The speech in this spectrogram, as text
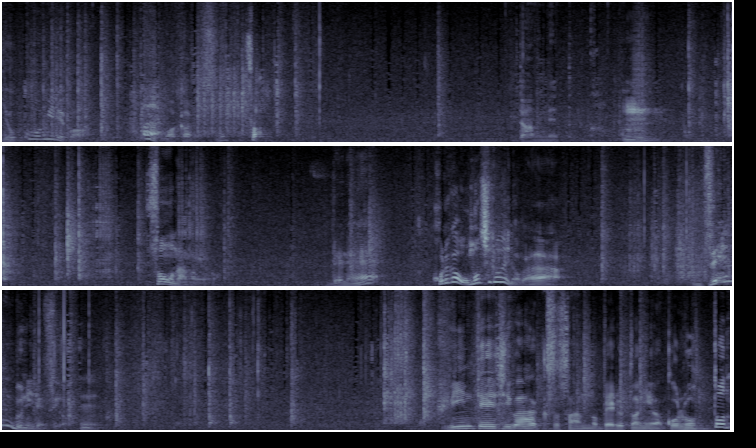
横を見ればうん、わかるんですね。そう。断面というか。うん。そうなのよ。でねこれが面白いのが全部にですよ。うん。ヴィンテージワークスさんのベルトにはこうロット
